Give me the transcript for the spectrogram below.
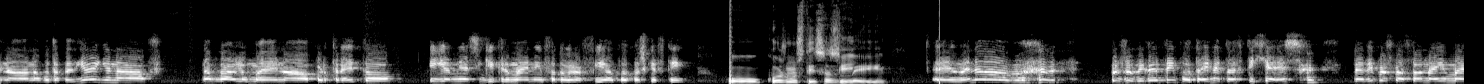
έναν από τα παιδιά για να, να βγάλουμε ένα πορτρέτο ή για μια συγκεκριμένη φωτογραφία που έχω σκεφτεί. Ο κόσμος τι σας λέει; Εμένα προσωπικά τίποτα, είναι το ευτυχές. δηλαδή προσπαθώ να είμαι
